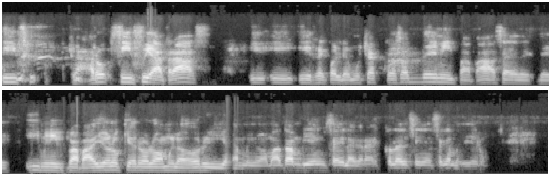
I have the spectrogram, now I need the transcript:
claro, sí fui atrás y, y, recordé muchas cosas de mi papá, o sea, de, y mi papá yo lo quiero, lo amo y lo adoro y a mi mamá también, o sea, y le agradezco la enseñanza que me dieron.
